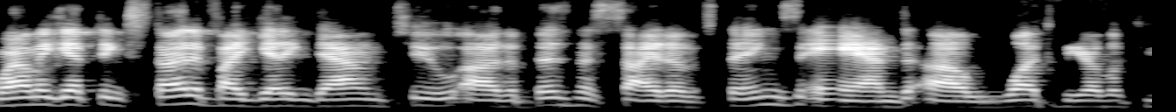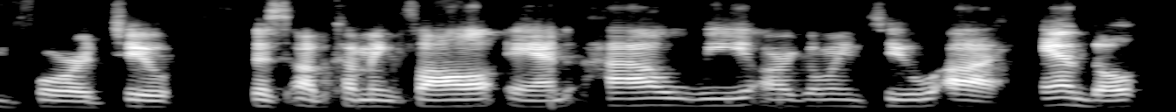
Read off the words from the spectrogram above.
why don't we get things started by getting down to uh, the business side of things and uh, what we are looking forward to this upcoming fall and how we are going to uh, handle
